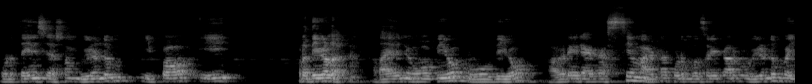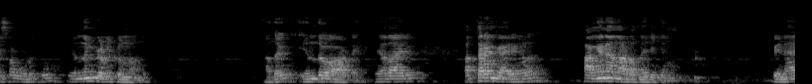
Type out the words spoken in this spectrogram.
കൊടുത്തതിന് ശേഷം വീണ്ടും ഇപ്പോൾ ഈ പ്രതികൾ അതായത് നോബിയോ ബോബിയോ അവർ രഹസ്യമായിട്ട് കുടുംബശ്രീക്കാർക്ക് വീണ്ടും പൈസ കൊടുത്തു എന്നും കേൾക്കുന്നുണ്ട്. അത് എന്തോ ആവട്ടെ. ഏതായാലും അത്തരം കാര്യങ്ങൾ അങ്ങനെ നടന്നിരിക്കുന്നു. പിന്നെ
